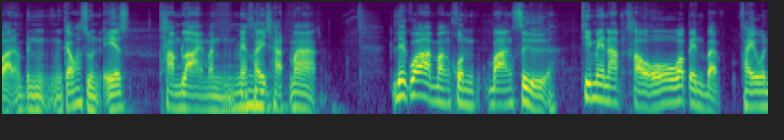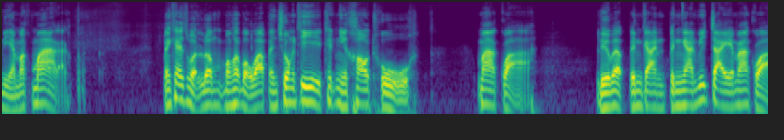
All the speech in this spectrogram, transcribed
ว่าๆมันเป็น 1950S ไทม์ไลน์มันไม่ค่อยชัดมาก เรียกว่าบางคนบางสื่อที่ไม่นับเขาว่าเป็นแบบ pioneer มากๆอะ เป็นแค่ส่วนริ่มบางคนบอกว่าเป็นช่วงที่ technical tool มากกว่า หรือแบบเป็นการเป็นงานวิจัยมากกว่า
